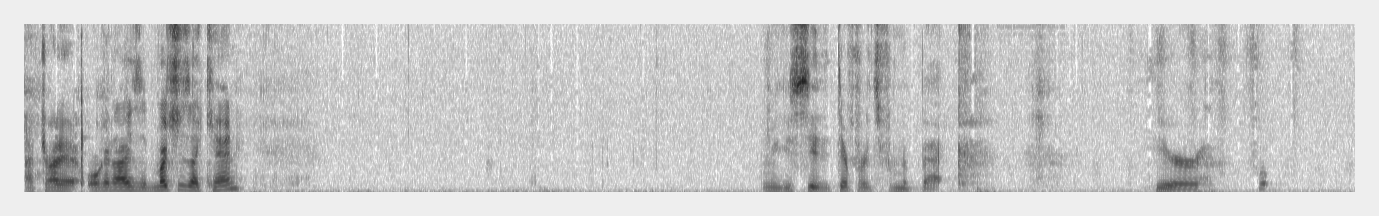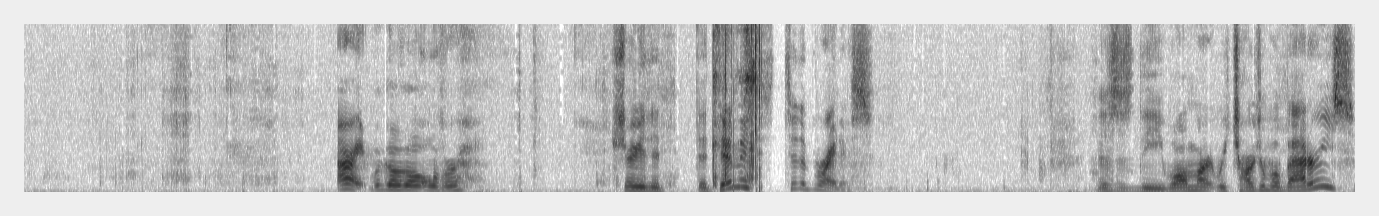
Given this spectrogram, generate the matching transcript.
I try to organize as much as I can. And you can see the difference from the back here. All right, we're gonna go over, show you the, the dimmest to the brightest. This is the Walmart rechargeable batteries.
